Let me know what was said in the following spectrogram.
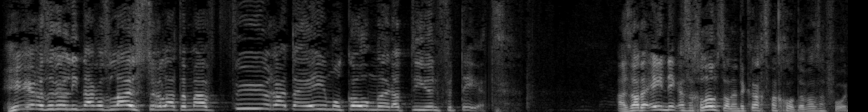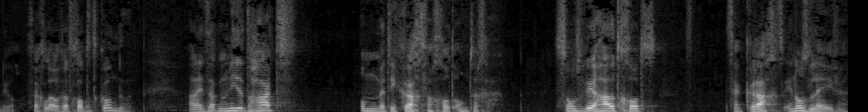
Heer, ze willen niet naar ons luisteren, laat er maar vuur uit de hemel komen dat die hun verteert. Ah, ze hadden één ding, en ze geloofden al in de kracht van God, dat was een voordeel. Ze geloofden dat God het kon doen. Alleen ze hadden niet het hart om met die kracht van God om te gaan. Soms weerhoudt God zijn kracht in ons leven,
